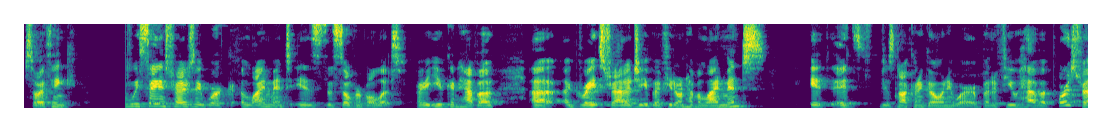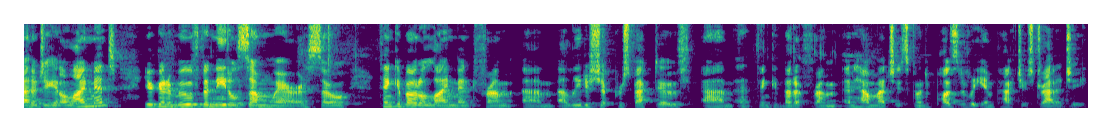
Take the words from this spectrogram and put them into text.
so I think we say in strategy work, alignment is the silver bullet, right? You can have a a, a great strategy, but if you don't have alignment, it, it's just not going to go anywhere. But if you have a poor strategy and alignment, you're going to move the needle somewhere. So think about alignment from um, a leadership perspective, um, and think about it from and how much it's going to positively impact your strategy.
